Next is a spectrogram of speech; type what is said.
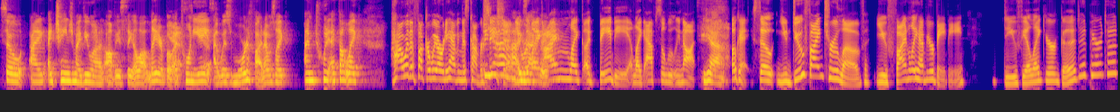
so I, I changed my view on it, obviously, a lot later. But Yes, at 28, yes. I was mortified. I was like, I'm 20. I felt like How are the fuck are we already having this conversation? Yeah, you exactly. like, I'm like a baby. Like, absolutely not. Yeah. Okay, so you do find true love. You finally have your baby. Do you feel like you're good at parenthood?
